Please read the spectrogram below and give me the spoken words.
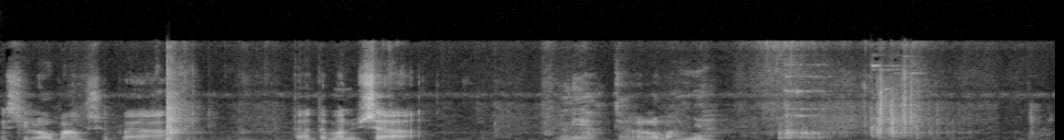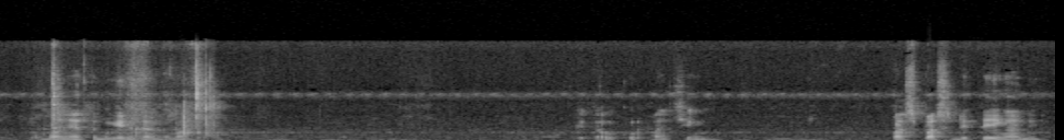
kasih lubang supaya teman-teman bisa lihat cara lubangnya. Lubangnya itu begini teman-teman. Kita ukur pancing. Pas-pas di tengah nih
